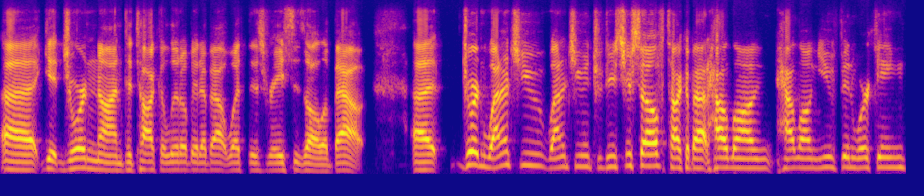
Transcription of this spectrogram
uh, get Jordan on to talk a little bit about what this race is all about. Uh, Jordan, why don't you why don't you introduce yourself? Talk about how long how long you've been working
